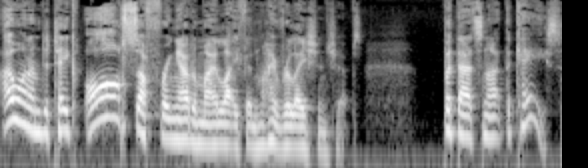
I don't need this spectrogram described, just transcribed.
I want Him to take all suffering out of my life and my relationships. But that's not the case.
